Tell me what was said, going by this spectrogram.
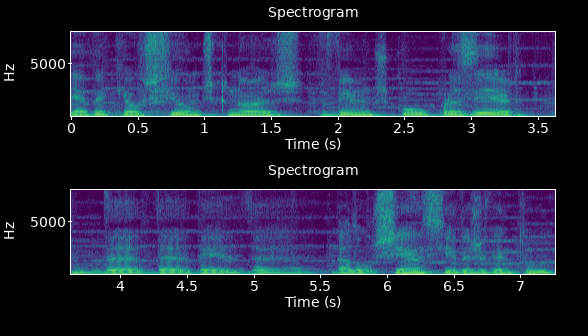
é daqueles filmes que nós vemos com o prazer da, da, da, da, adolescência e da juventude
